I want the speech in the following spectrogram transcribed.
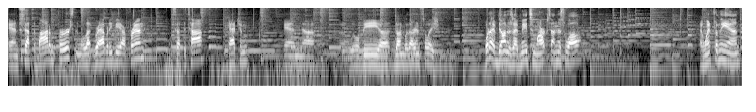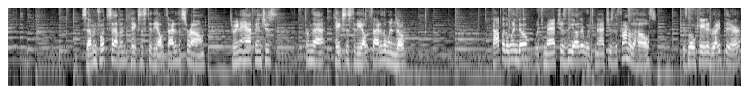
and set the bottom first and we'll let gravity be our friend. We'll set the top, catch them, and uh, uh, we'll be uh, done with our installation. What I've done is I've made some marks on this wall. I went from the end, seven foot seven takes us to the outside of the surround, three and a half inches from that takes us to the outside of the window, top of the window, which matches the other, which matches the front of the house, is located right there.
